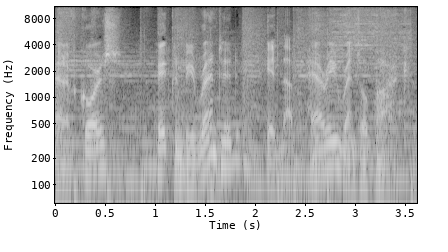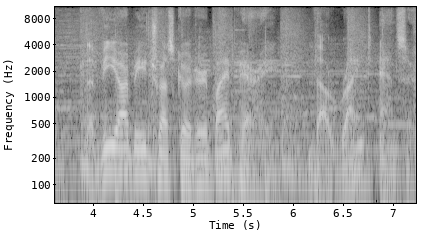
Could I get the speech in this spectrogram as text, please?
And of course, it can be rented in the PERI Rental Park. The VRB Truss Girder by PERI. The right answer.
